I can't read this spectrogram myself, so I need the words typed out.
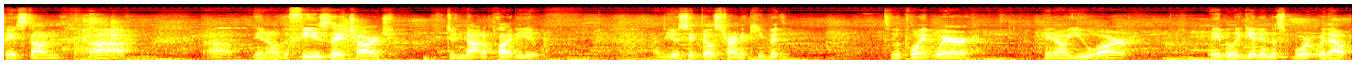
based on uh, uh, you know the fees they charge do not apply to you. Uh, the USAPL is trying to keep it to the point where you know you are able to get in the sport without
